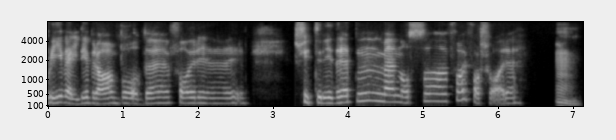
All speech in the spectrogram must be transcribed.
blir veldig bra både for eh, skytteridretten, men også for Forsvaret. Mm.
